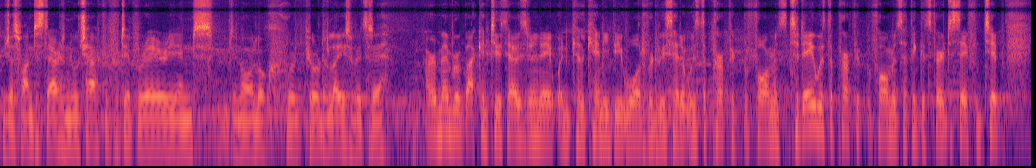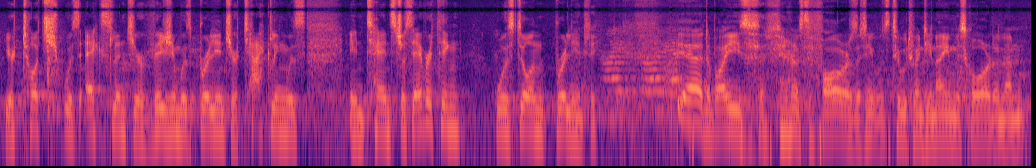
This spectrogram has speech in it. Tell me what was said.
we just want to start a new chapter for Tipperary, and you know, look, we're pure delighted with today. I remember back in 2008 when Kilkenny beat Waterford, we said it was the perfect performance. Today was the perfect performance, I think it's fair to say, from Tip. Your touch was excellent, your vision was brilliant, your tackling was intense, just everything was done brilliantly. Yeah, the boys, in fairness to forwards, I think it was 229 we scored, and I'm,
